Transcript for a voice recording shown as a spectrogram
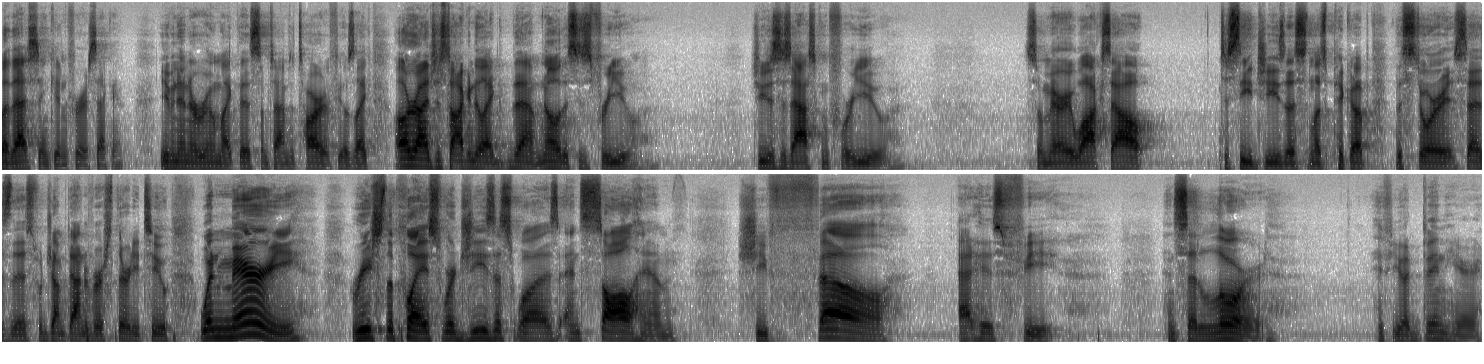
Let that sink in for a second even in a room like this, sometimes it's hard. It feels like, oh, Ryan's just talking to like them. No, this is for you. Jesus is asking for you. So Mary walks out to see Jesus, and let's pick up the story. It says this. We'll jump down to verse 32. When Mary reached the place where Jesus was and saw him, she fell at his feet and said, Lord, if you had been here,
